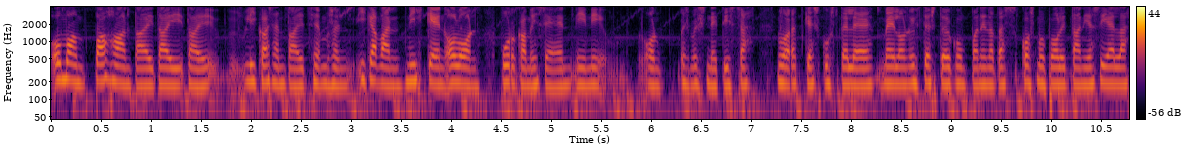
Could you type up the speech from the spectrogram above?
oman pahan tai, tai, tai likaisen tai semmoisen ikävän nihkeen olon purkamiseen, niin, niin on esimerkiksi netissä nuoret keskustelee. Meillä on yhteistyökumppanina tässä Cosmopolitan ja siellä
